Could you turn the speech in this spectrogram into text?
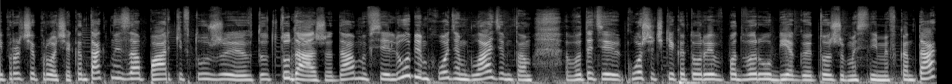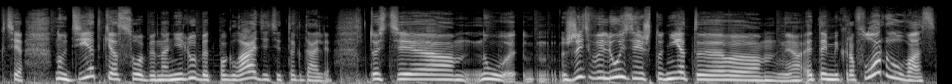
и прочее, прочее. Контактные зоопарки в ту же, в ту- туда же, да, мы все любим, ходим, гладим, там, вот эти кошечки, которые по двору бегают, тоже мы с ними в контакте, ну, детки особенно, они любят погладить и так далее. То есть, э, ну, э, жить в иллюзии, что нет э, этой микрофлоры у вас,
